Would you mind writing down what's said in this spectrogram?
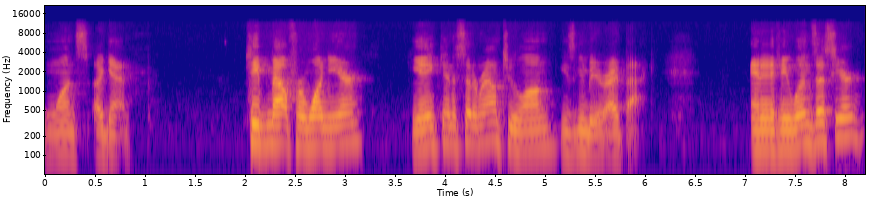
once again. Keep him out for one year. He ain't going to sit around too long. He's going to be right back. And if he wins this year,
